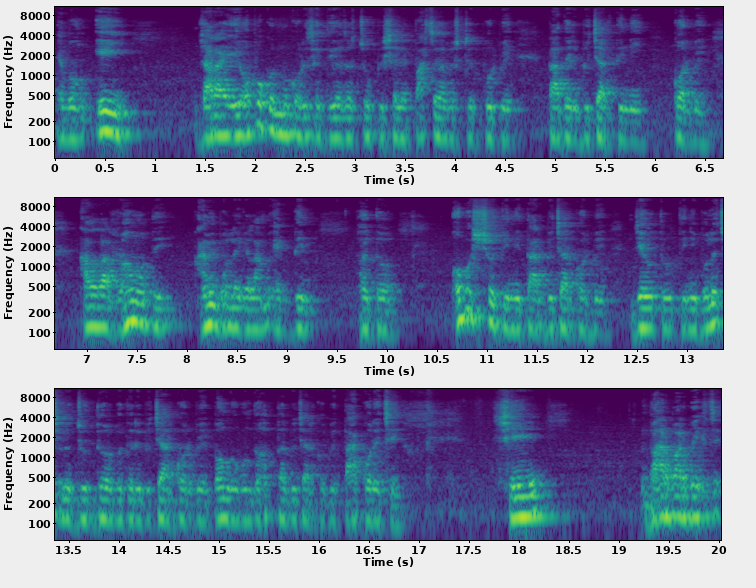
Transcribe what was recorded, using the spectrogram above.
এবং এই যারা এই অপকর্ম করেছে দুই হাজার চব্বিশ সালে পাঁচই আগস্টের পূর্বে, তাদের বিচার তিনি করবে। আল্লাহর রহমতে আমি বলে গেলাম, একদিন হয়তো অবশ্যই তিনি তার বিচার করবে। যেহেতু তিনি বলেছিল যুদ্ধ অবতারে বিচার করবে, বঙ্গবন্ধু হত্যা বিচার করবে, তা করেছে। সে বারবার বেঁচে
